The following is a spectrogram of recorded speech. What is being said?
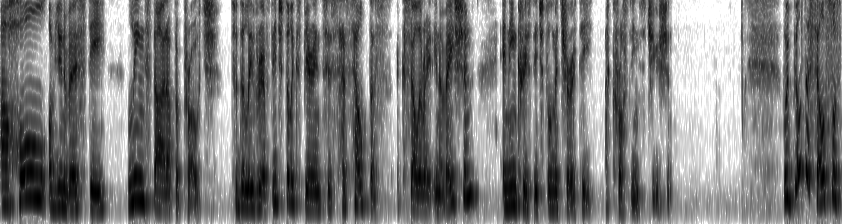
Our whole of university lean startup approach to delivery of digital experiences has helped us accelerate innovation and increase digital maturity across the institution. We've built the Salesforce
